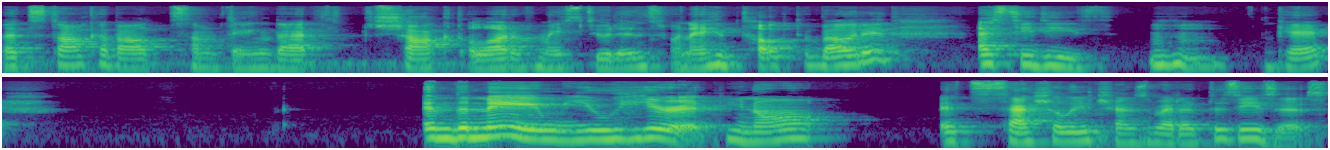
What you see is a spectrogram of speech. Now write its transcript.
Let's talk about something that shocked a lot of my students when I talked about it: STDs. Mm-hmm. Okay. In the name, you hear it. You know, it's sexually transmitted diseases.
